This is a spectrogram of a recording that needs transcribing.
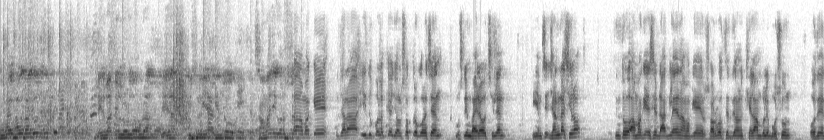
সবাই ভালো থাকুন। নির্বাচন লড়বো আমরা যে যার ইস্যু নিয়ে কিন্তু সামাজিক অনুষ্ঠান আমাকে যারা ঈদ উপলক্ষে জলসত্র করেছেন মুসলিম ভাইরাও ছিলেন টিএমসি ঝান্ডা ছিল কিন্তু আমাকে এসে ডাকলেন আমাকে শরবত খেতে আমি খেলাম বলে বসুন। ওদের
